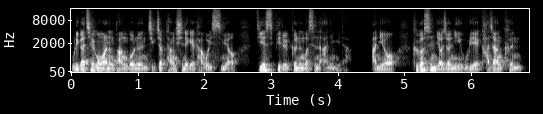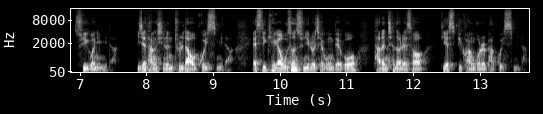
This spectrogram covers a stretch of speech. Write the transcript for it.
우리가 제공하는 광고는 직접 당신에게 가고 있으며 DSP를 끄는 것은 아닙니다. 아니요, 그것은 여전히 우리의 가장 큰 수익원입니다. 이제 당신은 둘 다 얻고 있습니다. SDK가 우선순위로 제공되고 다른 채널에서 DSP 광고를 받고 있습니다.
